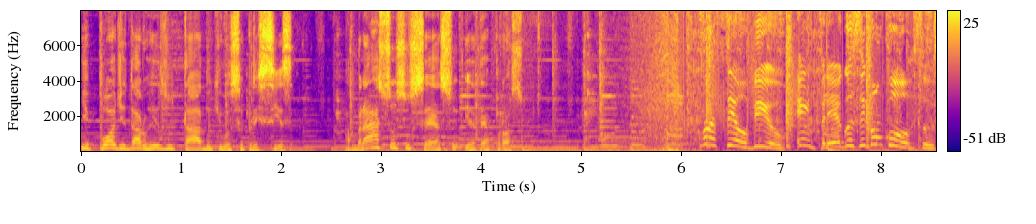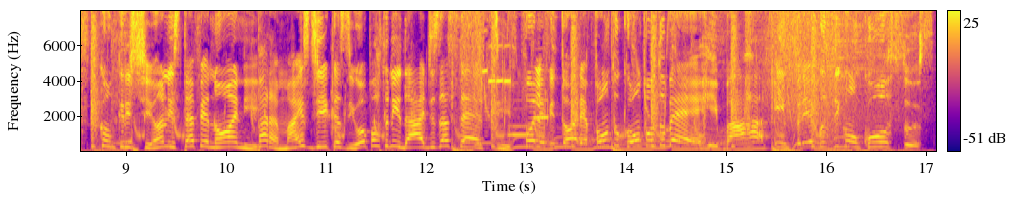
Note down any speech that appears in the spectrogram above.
e pode dar o resultado que você precisa. Abraço, sucesso e até a próxima. Você ouviu Empregos e Concursos com Cristiano Stefanoni. Para mais dicas e oportunidades, acesse folhavitória.com.br barra empregos e concursos.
